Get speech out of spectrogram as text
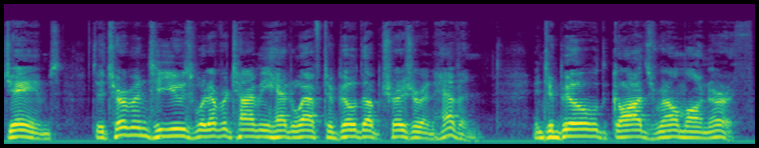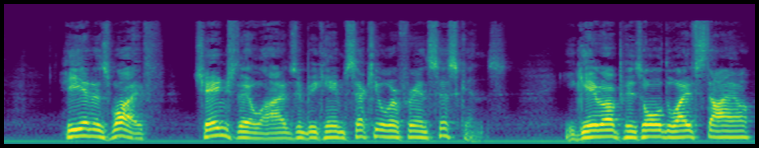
James, determined to use whatever time he had left to build up treasure in heaven and to build God's realm on earth, he and his wife changed their lives and became secular Franciscans. He gave up his old lifestyle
